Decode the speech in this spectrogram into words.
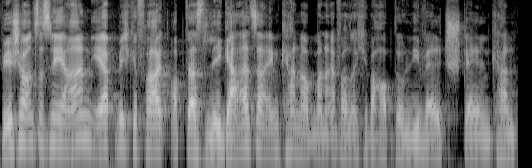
Wir schauen uns das näher an. Ihr habt mich gefragt, ob das legal sein kann, ob man einfach solche Behauptungen in die Welt stellen kann.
